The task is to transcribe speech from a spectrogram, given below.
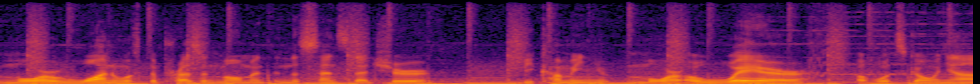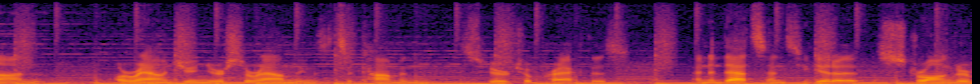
more one with the present moment in the sense that you're becoming more aware of what's going on around you in your surroundings. It's a common spiritual practice. And in that sense, you get a stronger,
